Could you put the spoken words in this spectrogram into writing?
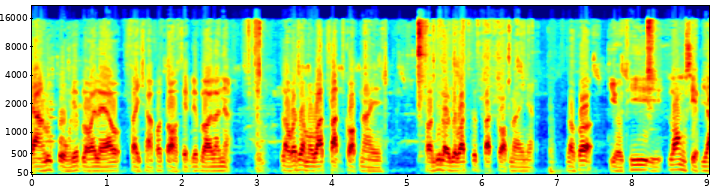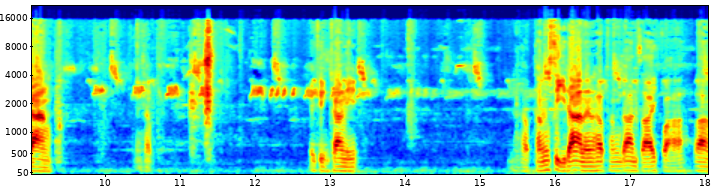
ยางลูกโป่งเรียบร้อยแล้ว ใส่ฉากข้อต่อเสร็จเรียบร้อยแล้วเนี่ย เราก็จะมาวัดตัดกรอบใน ตอนที่เราจะวัดตัดกรอบในเนี่ย เราก็เกี่ยวที่ร่องเสียบยางนะครับไปถึงข้างนี้นะครับ ทั้งสี่ด้านเลยนะครับ ทั้งด้านซ้ายขวาล่าง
